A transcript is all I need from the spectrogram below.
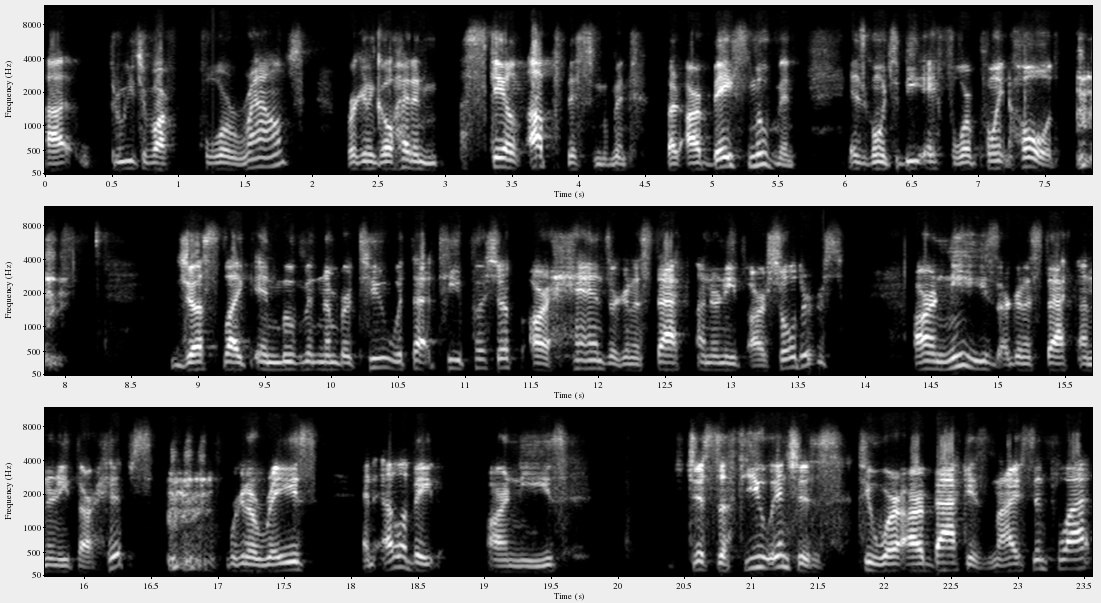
uh, through each of our four rounds. We're gonna go ahead and scale up this movement, but our base movement is going to be a four point hold. Just like in movement number two with that T push-up, our hands are gonna stack underneath our shoulders. Our knees are gonna stack underneath our hips. We're gonna raise and elevate our knees just a few inches to where our back is nice and flat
